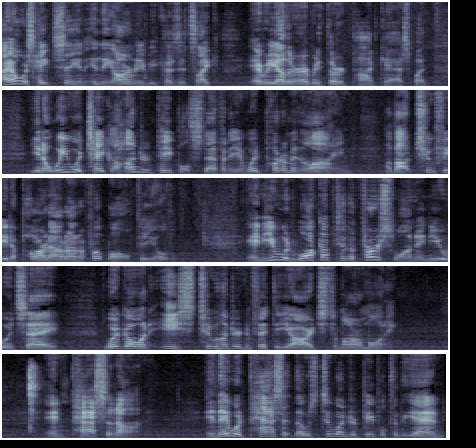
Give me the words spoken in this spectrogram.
I always hate saying in the army because it's like every other, every third podcast. But you know, we would take a hundred people, Stephanie, and we'd put them in line about two feet apart out on a football field. And you would walk up to the first one and you would say we're going east 250 yards tomorrow morning and pass it on. And they would pass it, those 200 people to the end.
